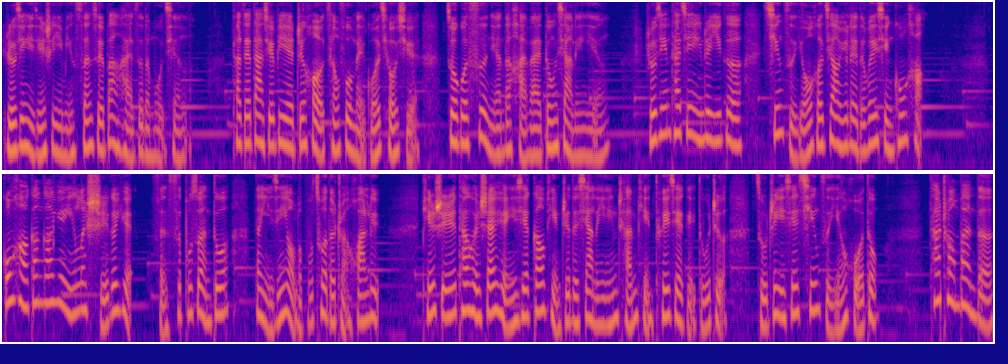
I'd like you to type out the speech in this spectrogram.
如今已经是一名三岁半孩子的母亲了。他在大学毕业之后，曾赴美国求学，做过四年的海外冬夏令营。如今，他经营着一个亲子游和教育类的微信公号。公号刚刚运营了十个月，粉丝不算多，但已经有了不错的转化率。平时他会筛选一些高品质的夏令营产品推荐给读者，组织一些亲子营活动。他创办的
